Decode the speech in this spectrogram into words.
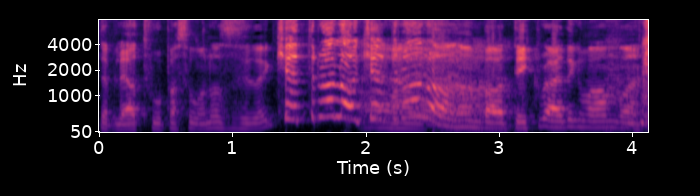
Det blir to personer som sier 'Kødder du, eller?' Kødder du, eller? Sånn, bare dick-rider hverandre.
